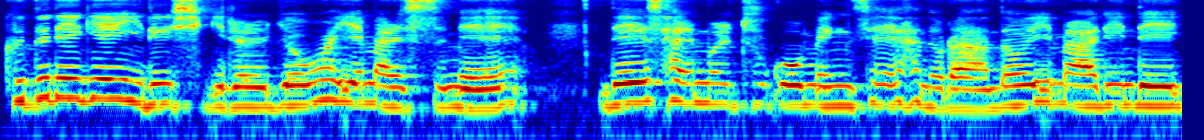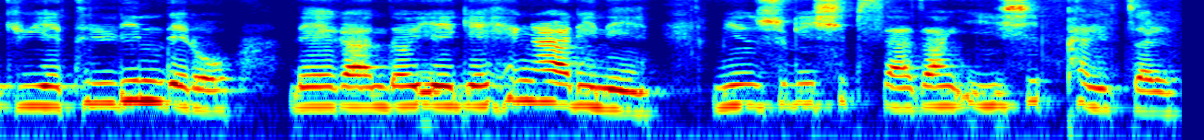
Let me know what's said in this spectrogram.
그들에게 이르시기를 여호와의 말씀에 내 삶을 두고 맹세하노라. 너희 말이 내 귀에 들린 대로 내가 너희에게 행하리니. 민수기 14장 28절.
